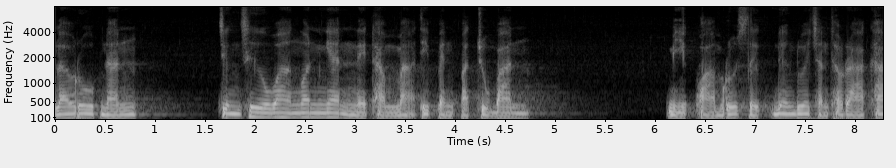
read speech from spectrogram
และรูปนั้น จึงชื่อว่าง่อนแง่นในธรรมะที่เป็นปัจจุบัน มีความรู้สึกเนื่องด้วยฉันทราคะ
